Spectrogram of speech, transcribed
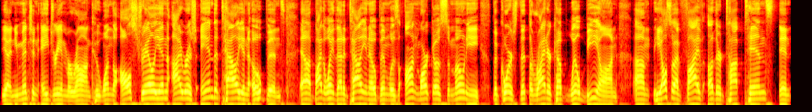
Yeah, and you mentioned Adrian Meronk, who won the Australian, Irish, and Italian Opens. Uh, by the way, that Italian Open was on Marco Simone, the course that the Ryder Cup will be on. Um, he also had five other top tens and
